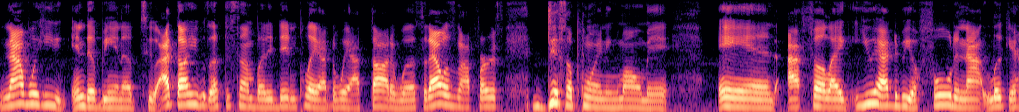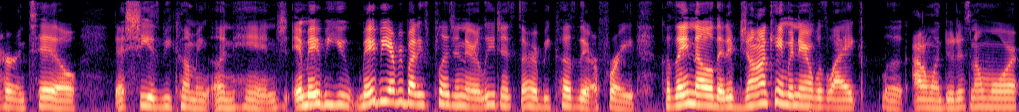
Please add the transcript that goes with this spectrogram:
Not what he ended up being up to. I thought he was up to something, but it didn't play out the way I thought it was. So that was my first disappointing moment. And I felt like you had to be a fool to not look at her and tell that she is becoming unhinged. And maybe you maybe everybody's pledging their allegiance to her because they're afraid. Because they know that if Jon came in there and was like, Look, I don't want to do this no more.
